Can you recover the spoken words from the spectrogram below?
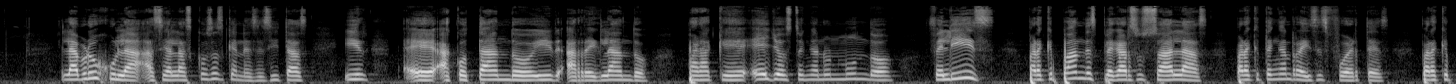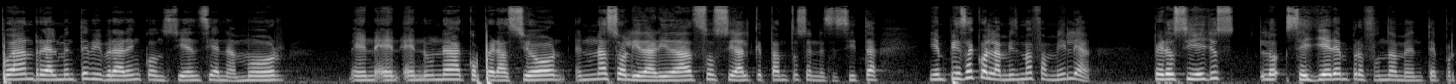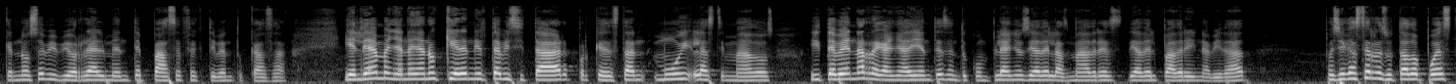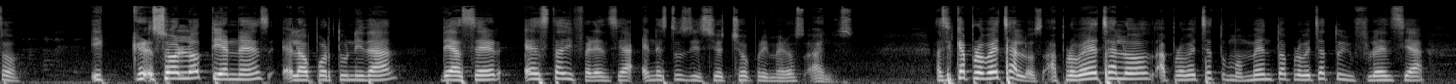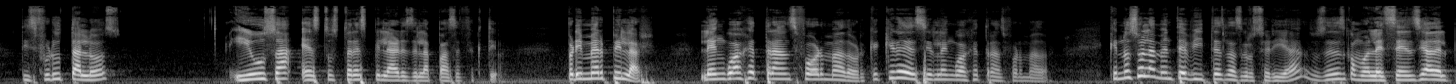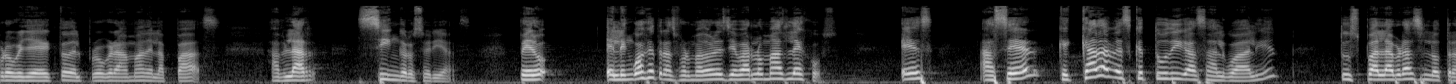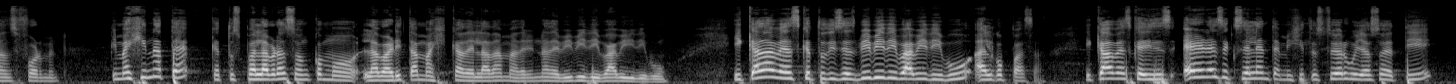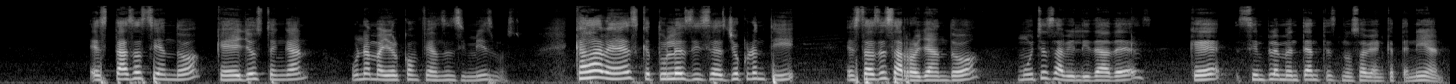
La brújula hacia las cosas que necesitas ir eh, acotando, ir arreglando, para que ellos tengan un mundo feliz, para que puedan desplegar sus alas, para que tengan raíces fuertes, para que puedan realmente vibrar en conciencia, en amor, en, en, en, una cooperación, en una solidaridad social que tanto se necesita. Y empieza con la misma familia. Pero si ellos se hieren profundamente porque no se vivió realmente paz efectiva en tu casa y el día de mañana ya no quieren irte a visitar porque están muy lastimados y te ven a regañadientes en tu cumpleaños, Día de las Madres, Día del Padre y Navidad, pues llegaste al resultado opuesto y solo tienes la oportunidad de hacer esta diferencia en estos 18 primeros años. Así que aprovechalos, aprovechalos, aprovecha tu momento, aprovecha tu influencia, disfrútalos y usa estos tres pilares de la paz efectiva. Primer pilar, lenguaje transformador. ¿Qué quiere decir lenguaje transformador? Que no solamente evites las groserías, o sea, es como la esencia del proyecto, del programa de la paz, hablar sin groserías. Pero el lenguaje transformador es llevarlo más lejos. Es hacer que cada vez que tú digas algo a alguien, tus palabras lo transformen. Imagínate que tus palabras son como la varita mágica de la hada madrina de Bibidi Babi Y cada vez que tú dices Bibidi Babi algo pasa. Y cada vez que dices, eres excelente, mijito, estoy orgulloso de ti, estás haciendo que ellos tengan una mayor confianza en sí mismos. Cada vez que tú les dices, yo creo en ti, estás desarrollando muchas habilidades que simplemente antes no sabían que tenían.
